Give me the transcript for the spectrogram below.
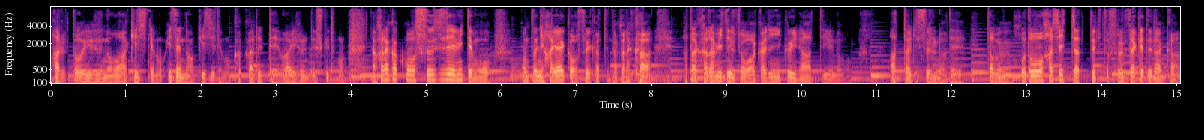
あるというのは記事でも、以前の記事でも書かれてはいるんですけども、なかなかこう数字で見ても本当に速いか遅いかってなかなか傍から見てると分かりにくいなっていうのもあったりするので、多分歩道を走っちゃってるとそれだけでなんか、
